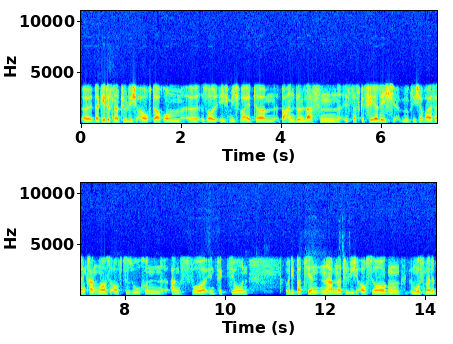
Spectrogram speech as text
Äh, da geht es natürlich auch darum, äh, soll ich mich weiter behandeln lassen? Ist das gefährlich, möglicherweise ein Krankenhaus aufzusuchen? Angst vor Infektion? Aber die Patienten haben natürlich auch Sorgen, muss meine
